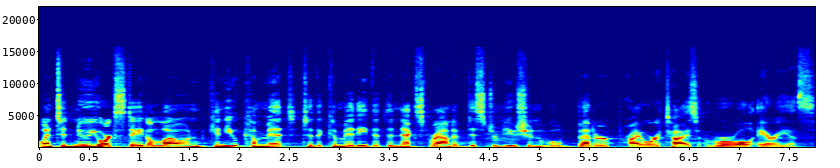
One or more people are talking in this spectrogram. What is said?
went to New York State alone. Can you commit to the committee that the next round of distribution will better prioritize rural areas?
